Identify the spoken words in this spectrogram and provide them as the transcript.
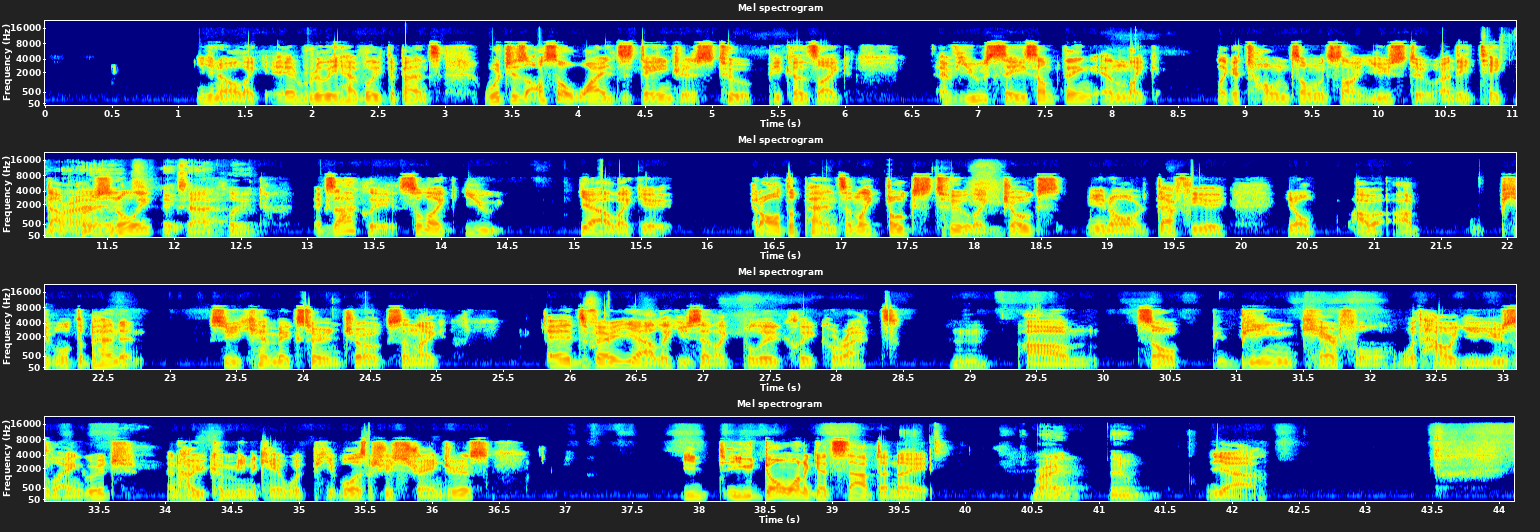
you know, like it really heavily depends, which is also why it's dangerous too, because like if you say something and like like a tone someone's not used to and they take that Right. personally Exactly. Exactly. So like you, yeah, like it, it all depends, and like jokes too. Like jokes, you know, are definitely, you know, are, are people dependent. So you can't make certain jokes, and like, it's very yeah, like you said, like politically correct. Mhm. Um, so being careful with how you use language and how you communicate with people, especially strangers. You you don't want to get stabbed at night. Right. Yeah. Yeah.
